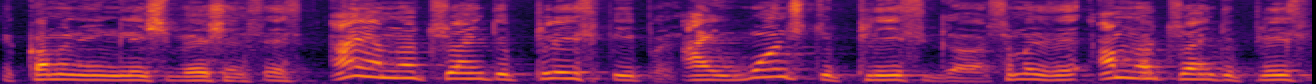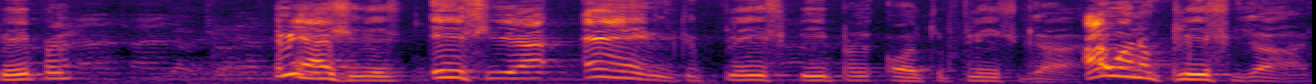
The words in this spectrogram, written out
The Common English Version says, I am not trying to please people. I want to please God. Somebody say, I'm not trying to please people. Let me ask you this. Is your aim to please people or to please God? I want to please God.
